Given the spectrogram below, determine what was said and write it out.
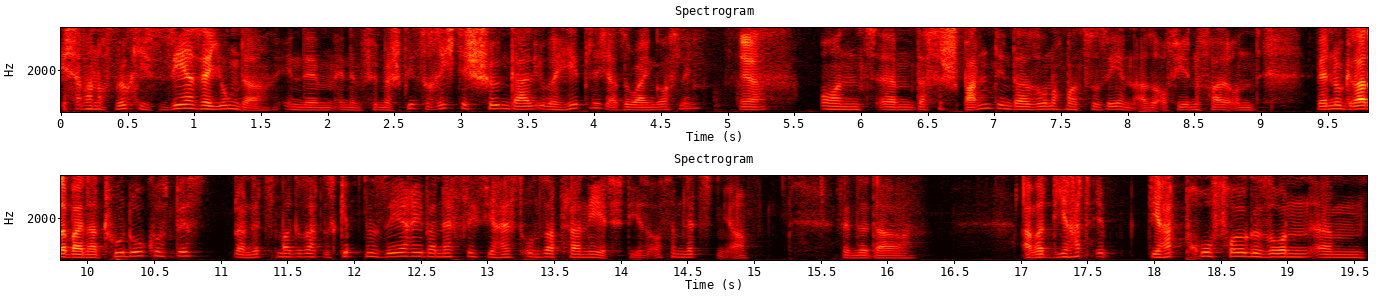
ist aber noch wirklich sehr, sehr jung da in dem, in dem Film. Der spielt so richtig schön geil überheblich, also Ryan Gosling. Ja. Und ähm, das ist spannend, den da so noch mal zu sehen. Also auf jeden Fall. Und wenn du gerade bei Naturdokus bist, beim letzten Mal gesagt, es gibt eine Serie bei Netflix, die heißt Unser Planet. Die ist aus dem letzten Jahr. Wenn du da. Aber die hat, die hat pro Folge so ein, ähm,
